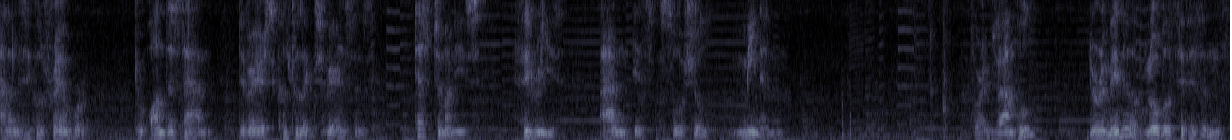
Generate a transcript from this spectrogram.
analytical framework to understand the various cultural experiences, testimonies, theories, and its social meaning. For example, the remainder of global citizens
